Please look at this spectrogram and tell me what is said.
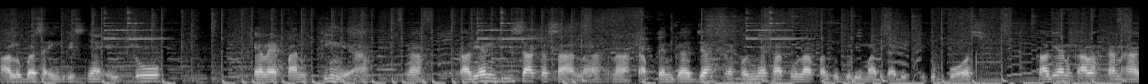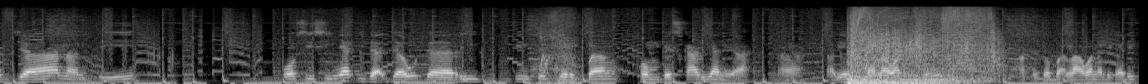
Kalau bahasa Inggrisnya itu Elephant King ya. Nah kalian bisa ke sana. Nah Kapten Gajah levelnya 1875 adik-adik. Itu bos. Kalian kalahkan aja nanti. Posisinya tidak jauh dari pintu gerbang home base kalian ya. Nah kalian bisa lawan ini. Aku coba lawan adik-adik.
